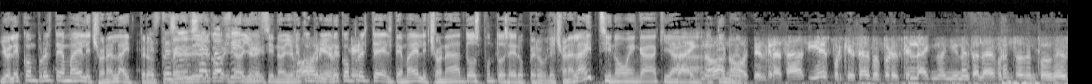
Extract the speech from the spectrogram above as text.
yo le compro el tema de lechona light, pero, Este es pero un yo, le compro, no, yo le- fitness. sí, no, yo le No, compro, yo le es compro el, te- el tema de lechona 2.0, pero lechona light si no venga aquí a, Like, a no, no, desgrasada sí es porque es cerdo, pero es que el like no hay ni una ensalada de frutas, entonces...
